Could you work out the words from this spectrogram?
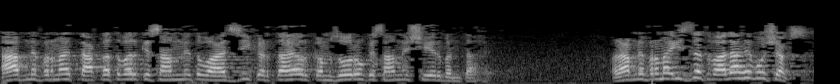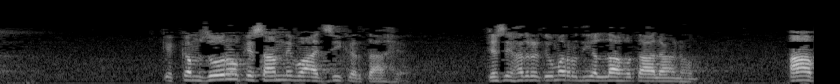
آپ نے فرمایا، طاقتور کے سامنے تو وہ کرتا ہے اور کمزوروں کے سامنے شیر بنتا ہے۔ اور آپ نے فرمایا عزت والا ہے وہ شخص کہ کمزوروں کے سامنے وہ آجزی کرتا ہے۔ جیسے حضرت عمر رضی اللہ تعالی عنہ، آپ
